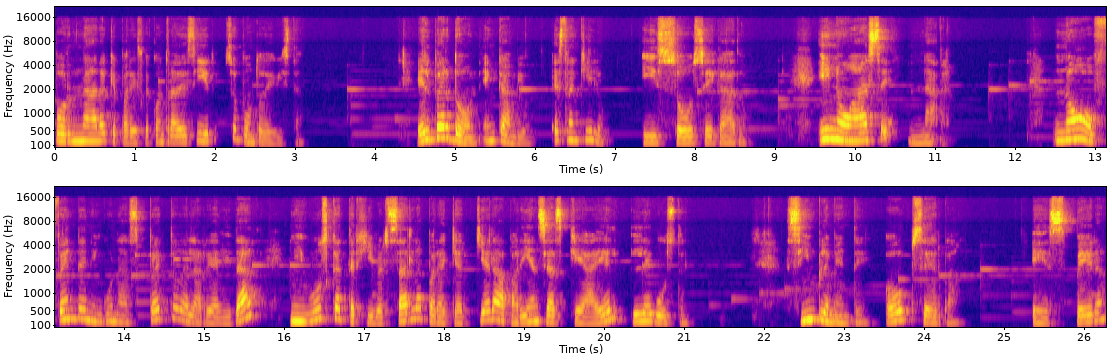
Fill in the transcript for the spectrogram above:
por nada que parezca contradecir su punto de vista. El perdón, en cambio, es tranquilo y sosegado y no hace nada. No ofende ningún aspecto de la realidad ni busca tergiversarla para que adquiera apariencias que a él le gusten. Simplemente observa, espera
